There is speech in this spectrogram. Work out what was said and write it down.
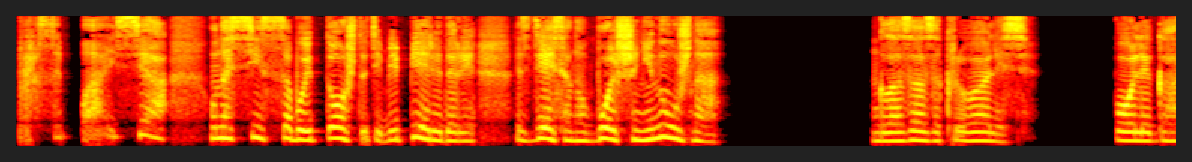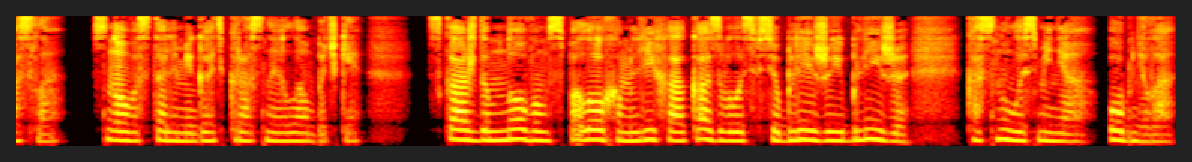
просыпайся! Уноси с собой то, что тебе передали. Здесь оно больше не нужно!» Глаза закрывались. Поле гасло, снова стали мигать красные лампочки. С каждым новым всполохом лихо оказывалась все ближе и ближе, коснулась меня, обняла.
